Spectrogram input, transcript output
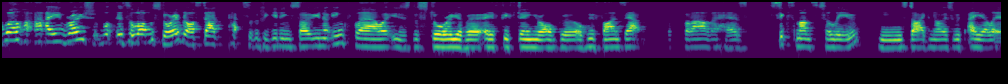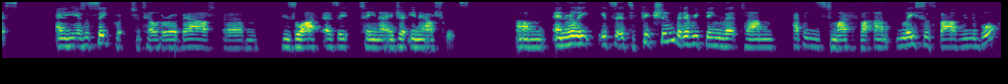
well, I wrote, well, it's a long story, but I'll start perhaps at the beginning. So, you know, Inkflower is the story of a 15 year old girl who finds out her father has six months to live. He's diagnosed with ALS, and he has a secret to tell her about um, his life as a teenager in Auschwitz. Um, and really, it's it's a fiction, but everything that um, happens to my fa- um, Lisa's father in the book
